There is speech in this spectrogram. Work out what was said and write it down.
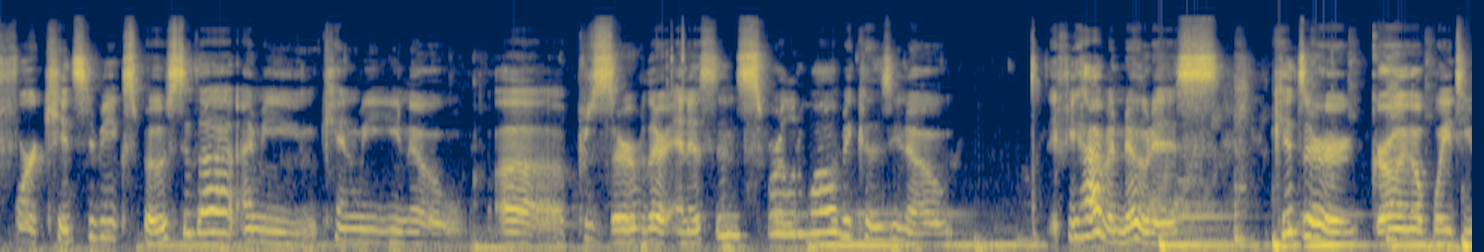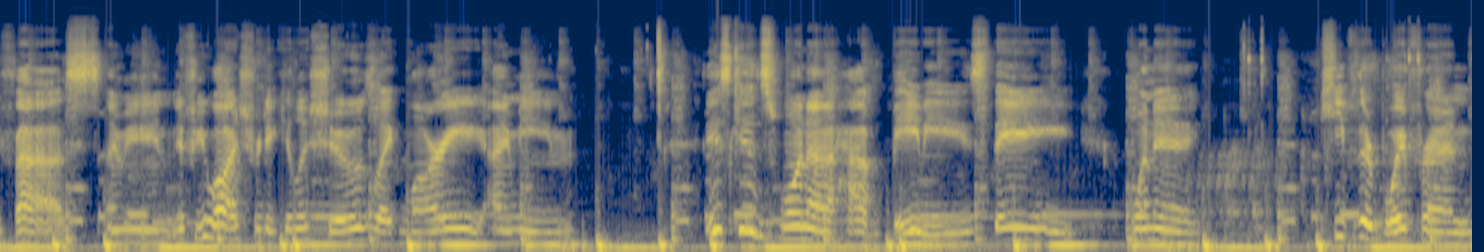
for kids to be exposed to that, I mean, can we, you know, uh, preserve their innocence for a little while? Because, you know, if you haven't noticed, kids are growing up way too fast. I mean, if you watch ridiculous shows like Maury, I mean, these kids want to have babies. They want to keep their boyfriend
